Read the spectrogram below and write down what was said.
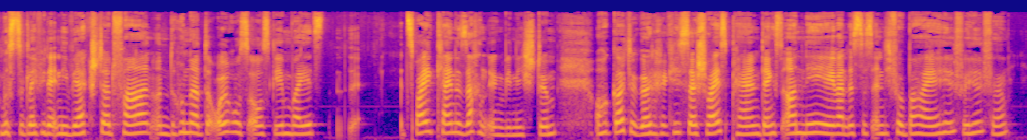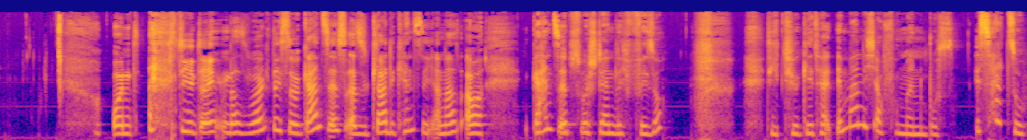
musst du gleich wieder in die Werkstatt fahren und hunderte Euros ausgeben, weil jetzt zwei kleine Sachen irgendwie nicht stimmen. Oh Gott, oh Gott, du kriegst da Schweißperlen, denkst, oh nee, wann ist das endlich vorbei? Hilfe, Hilfe. Und die denken das wirklich so ganz selbst, also klar, die kennen es nicht anders, aber ganz selbstverständlich. Wieso? Die Tür geht halt immer nicht auf von meinem Bus. Ist halt so.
